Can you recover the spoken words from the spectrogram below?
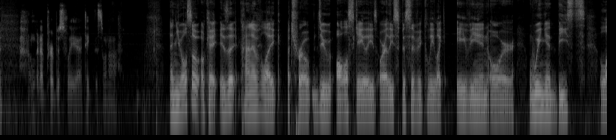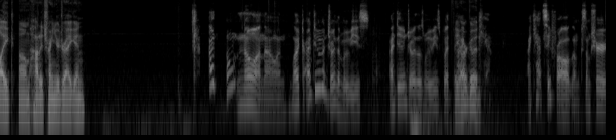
I'm gonna purposefully uh, take this one off. And you also okay, is it kind of like a trope? Do all scalies or at least specifically like avian or winged beasts like um how to train your dragon? I don't know on that one. Like, I do enjoy the movies. I do enjoy those movies, but They I are good. Can't, I can't say for all of them because I'm sure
